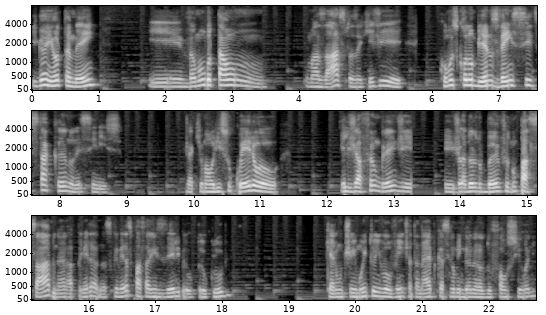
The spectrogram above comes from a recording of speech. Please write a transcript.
E ganhou também. E vamos botar um, umas aspas aqui de como os colombianos vêm se destacando nesse início. Já que o Maurício Coelho, ele já foi um grande jogador do Banfield no passado, né, na primeira, nas primeiras passagens dele pelo, pelo clube. que era um time muito envolvente, até na época, se não me engano, era do Falcione.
